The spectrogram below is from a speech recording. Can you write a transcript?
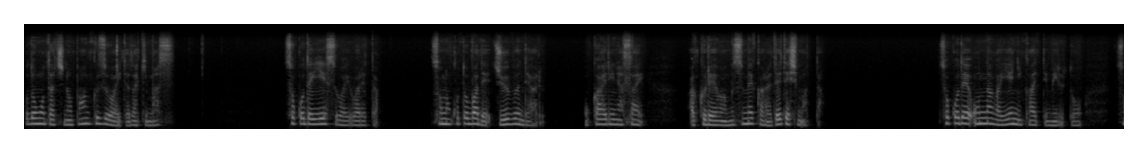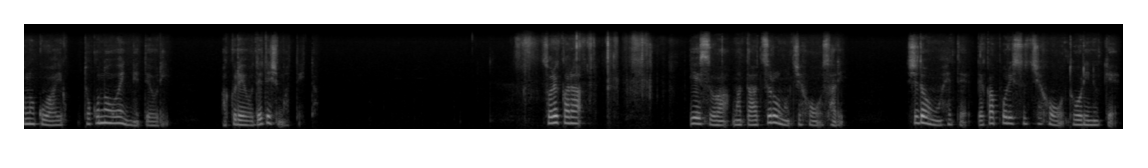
子供たちのパンくずはいただきます。そこでイエスは言われた。その言葉で十分である。お帰りなさい。悪霊は娘から出てしまった。そこで女が家に帰ってみると、その子は床の上に寝ており、悪霊を出てしまっていた。それからイエスはまたアツロの地方を去りシドンを経てデカポリス地方を通り抜け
